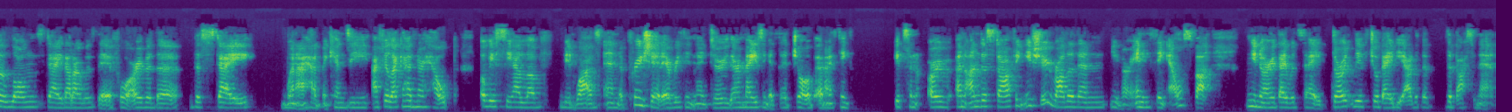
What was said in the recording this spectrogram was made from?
the long stay that I was there for over the the stay when I had Mackenzie. I feel like I had no help. Obviously, I love midwives and appreciate everything they do. They're amazing at their job, and I think it's an an understaffing issue rather than you know anything else. But you know, they would say, "Don't lift your baby out of the the bassinet.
